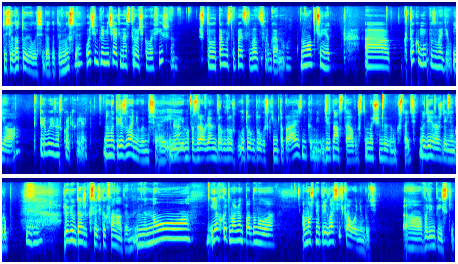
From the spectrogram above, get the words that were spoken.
То есть я готовила себя к этой мысли. Очень примечательная строчка в афише, что там выступает Светлана Сурганова. Ну, а почему нет? А кто кому позвонил? Я. Впервые за сколько лет? Ну, мы перезваниваемся, и Да? мы поздравляем друг, друг, друг друга с какими-то праздниками. 19 августа мы очень любим, кстати. Ну, день рождения группы. Любим так же, кстати, как фанаты. Но я в какой-то момент подумала, а может мне пригласить кого-нибудь э, в Олимпийский?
